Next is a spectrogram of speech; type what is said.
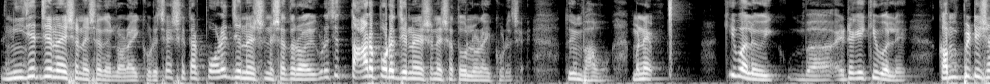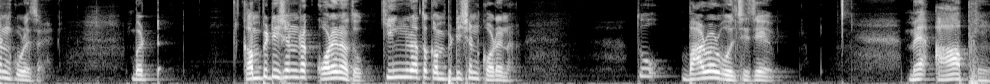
নিজের জেনারেশনের সাথে লড়াই করেছে, সে তার পরের জেনারেশনের সাথে লড়াই করেছে তারপরের জেনারেশনের সাথেও লড়াই করেছে। তুমি ভাবো মানে কি বলে ওই এটাকে কি বলে কম্পিটিশন করেছে। বাট কম্পিটিশনরা করে না তো কিংরা তো কম্পিটিশন করে না। তো বারবার বলছে যে, ম্যা আপ হুঁ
